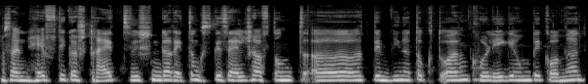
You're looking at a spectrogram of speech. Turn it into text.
also ein heftiger Streit zwischen der Rettungsgesellschaft und äh, dem Wiener Doktorenkollegium begonnen,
